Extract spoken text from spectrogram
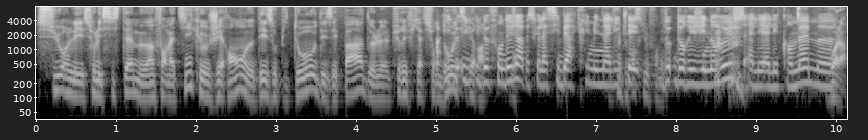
sur les, sur les systèmes euh, informatiques euh, gérant des hôpitaux, des EHPAD, de la purification ah, d'eau, etc. Ils le font déjà parce que la cybercriminalité d'origine russe, elle est, elle est quand même, voilà.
